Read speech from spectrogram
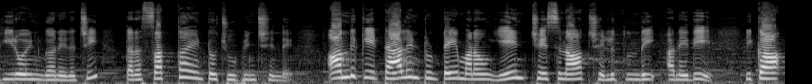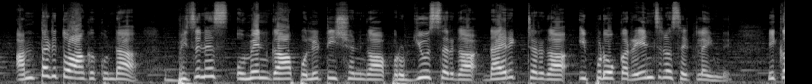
హీరోయిన్గా నిలిచి తన సత్తా ఏంటో చూపించింది. అందుకే టాలెంట్ ఉంటే మనం ఏం చేసినా చెల్లుతుంది అనేది ఇక అంతటితో ఆగకుండా బిజినెస్ ఉమెన్గా పొలిటీషియన్గా ప్రొడ్యూసర్గా డైరెక్టర్గా ఇప్పుడు ఒక రేంజ్లో సెటిల్ అయింది. ఇక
